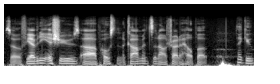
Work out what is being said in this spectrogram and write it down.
So if you have any issues, uh, post in the comments and I'll try to help out. Thank you.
